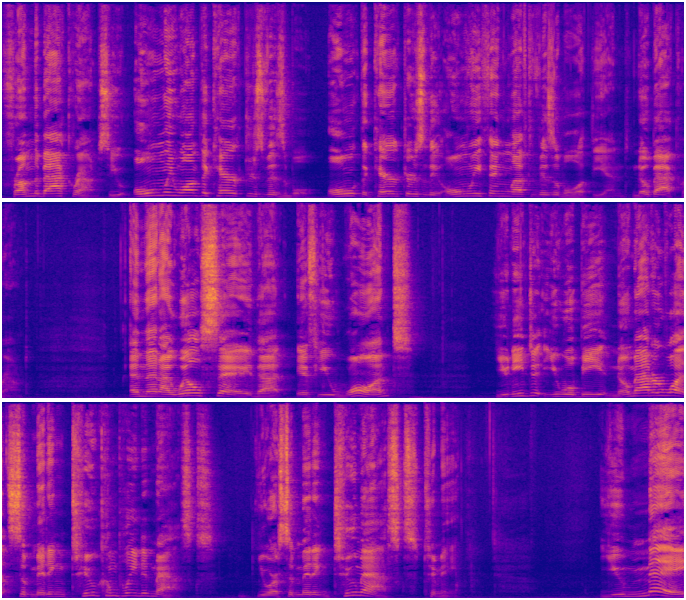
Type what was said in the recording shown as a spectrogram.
from the background. So you only want the characters visible. All, the characters are the only thing left visible at the end. No background. And then I will say that if you want, you need to you will be no matter what submitting two completed masks. you are submitting two masks to me. You may,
